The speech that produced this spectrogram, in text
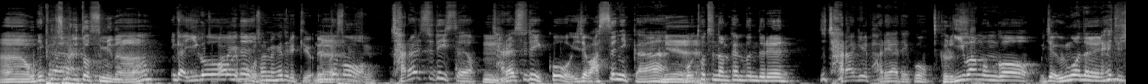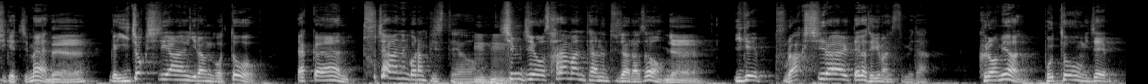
아, 오피셜이 그러니까- 떴습니다. 그러니까 빠르게 이거는 보고 설명해 드릴게요. 네. 그러니까 뭐 말씀해주세요. 잘할 수도 있어요. 음. 잘할 수도 있고 이제 왔으니까 예. 뭐 토트넘 팬분들은 이제 잘하길 바래야 되고 그렇지. 이왕 온 거 이제 응원을 해주시겠지만 네. 그러니까 이적 시장이란 것도 약간 투자하는 거랑 비슷해요. 음흠. 심지어 사람한테 하는 투자라서 예. 이게 불확실할 때가 되게 많습니다. 그러면 보통 이제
